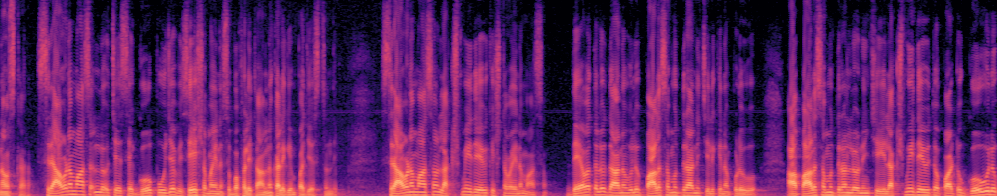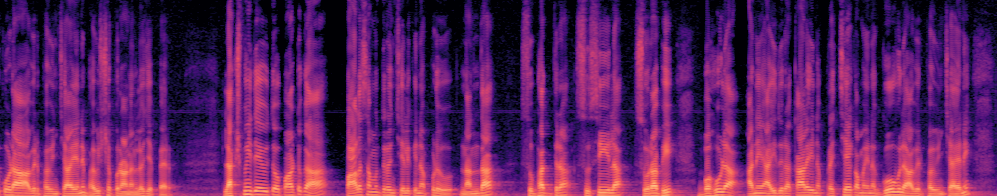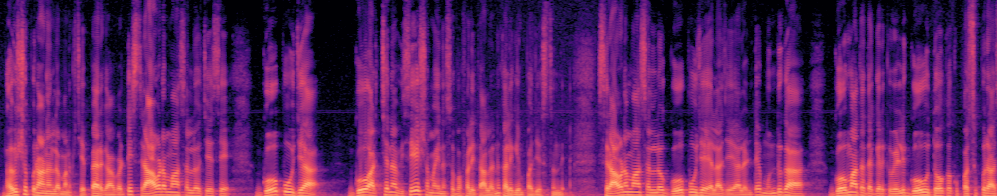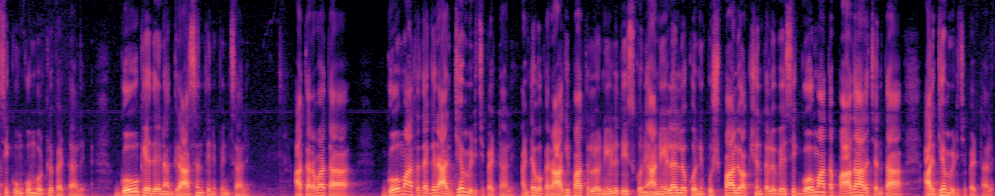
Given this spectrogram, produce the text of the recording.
నమస్కారం. శ్రావణ మాసంలో చేసే గోపూజ విశేషమైన శుభ ఫలితాలను కలిగింపజేస్తుంది. శ్రావణ మాసం లక్ష్మీదేవికి ఇష్టమైన మాసం. దేవతలు దానవులు పాలసముద్రాన్ని చిలికినప్పుడు ఆ పాలసముద్రంలో నుంచి లక్ష్మీదేవితో పాటు గోవులు కూడా ఆవిర్భవించాయని భవిష్య పురాణంలో చెప్పారు. లక్ష్మీదేవితో పాటుగా పాలసముద్రం చిలికినప్పుడు నంద సుభద్ర సుశీల సురభి బహుళ అనే ఐదు రకాలైన ప్రత్యేకమైన గోవులు ఆవిర్భవించాయని భవిష్య పురాణంలో మనకు చెప్పారు కాబట్టి శ్రావణ మాసంలో చేసే గోపూజ గో అర్చన విశేషమైన శుభ ఫలితాలను కలిగింపజేస్తుంది. శ్రావణ మాసంలో గోపూజ ఎలా చేయాలంటే ముందుగా గోమాత దగ్గరికి వెళ్ళి గోవు తోకకు పసుపు రాసి కుంకుమ బొట్లు పెట్టాలి. గోవుకి ఏదైనా గ్రాసం తినిపించాలి. ఆ తర్వాత గోమాత దగ్గర అర్ఘ్యం విడిచిపెట్టాలి. అంటే ఒక రాగి పాత్రలో నీళ్ళు తీసుకొని ఆ నీళ్ళల్లో కొన్ని పుష్పాలు అక్షింతలు వేసి గోమాత పాదాల చెంత అర్ఘ్యం విడిచిపెట్టాలి.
